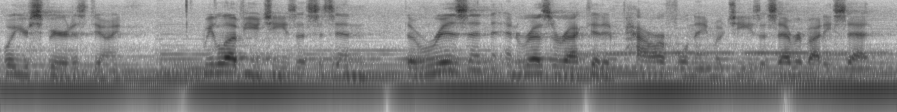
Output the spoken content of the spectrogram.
what your Spirit is doing. We love you, Jesus. It's in the risen and resurrected and powerful name of Jesus. Everybody said.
